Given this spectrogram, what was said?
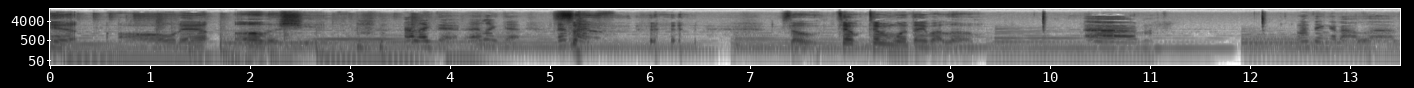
and all that other shit. I like that. I like that. That's So- nice. So tell tell me one thing about love. Um, one thing about love.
